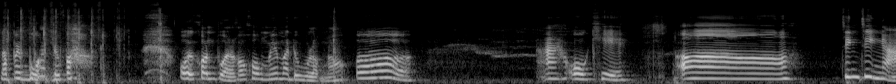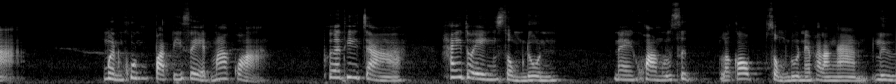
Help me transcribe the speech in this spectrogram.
แล้วไปบวชหรือเปล่า โอ้ยคนบวชเขาคงไม่มาดูหรอกเนาะเอออะโอเคเออจริง ๆ อะ เหมือนคุณปฏิเสธมากกว่า เพื่อที่จะให้ตัวเองสมดุลในความรู้สึกแล้วก็สมดุลในพลังงาน หรือ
